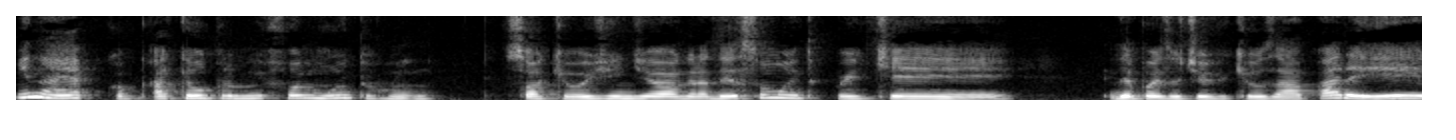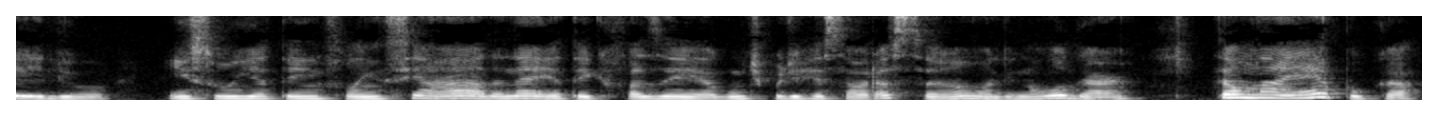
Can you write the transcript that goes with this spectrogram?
E na época aquilo para mim foi muito ruim. Só que hoje em dia eu agradeço muito porque depois eu tive que usar aparelho, isso ia ter influenciado, né? Ia ter que fazer algum tipo de restauração ali no lugar. Então, na época,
